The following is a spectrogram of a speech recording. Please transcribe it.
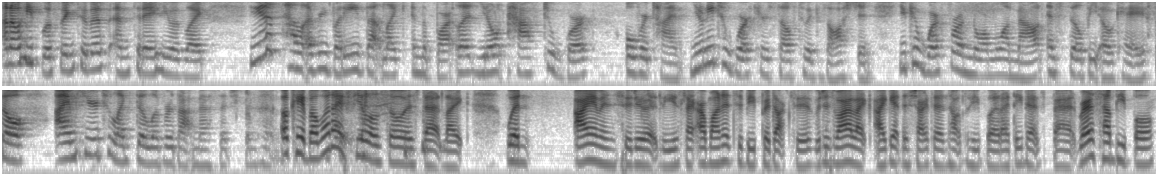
i know he's listening to this and today he was like you need to tell everybody that like in the bartlett you don't have to work overtime. You don't need to work yourself to exhaustion. You can work for a normal amount and still be okay. So i'm here to like deliver that message from him. Okay, but what I feel also is that like when I am in studio at least, like I want it to be productive, which is why like I get distracted and talk to people, and I think that's bad. Whereas some people,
